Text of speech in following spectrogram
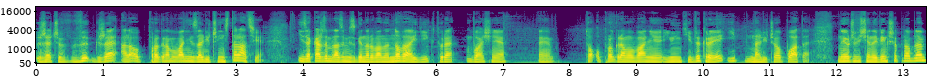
rzeczy w grze, ale oprogramowanie zaliczy instalację. I za każdym razem jest generowane nowe ID, które właśnie e, to oprogramowanie Unity wykryje i naliczy opłatę. No i oczywiście największy problem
